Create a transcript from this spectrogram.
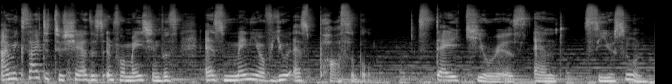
I'm excited to share this information with as many of you as possible. Stay curious and see you soon.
